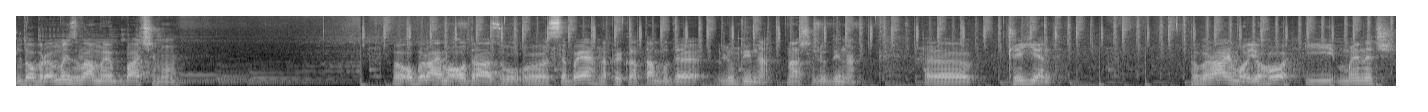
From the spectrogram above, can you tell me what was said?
Добре, ми з вами бачимо. Е, Обираємо одразу е, себе, наприклад, там буде людина, наша людина, Е, клієнт. Обираємо його і Manage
